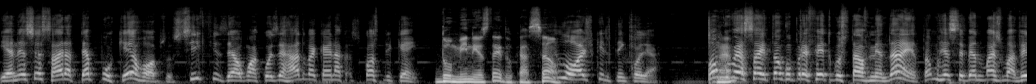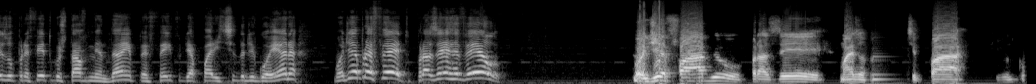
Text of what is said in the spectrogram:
e é necessário, até porque, Robson, se fizer alguma coisa errada, vai cair nas costas de quem? Do ministro da É Educação. lógico que ele tem que olhar. Vamos Né? conversar então com o prefeito Gustavo Mendanha. Estamos recebendo mais uma vez o prefeito Gustavo Mendanha, prefeito de Aparecida de Goiânia. Bom dia, prefeito. Prazer revê-lo. Bom dia, Fábio. Prazer mais uma vez participar aqui junto com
